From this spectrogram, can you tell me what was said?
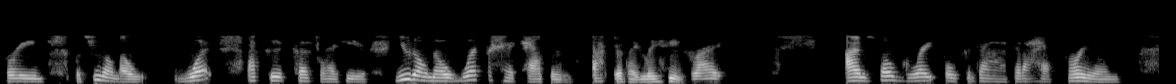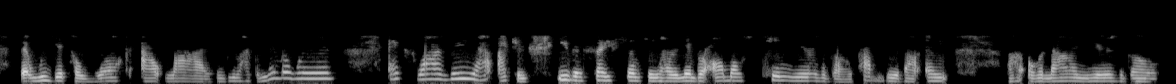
scream, but you don't know what I could cuss right here. You don't know what the heck happens after they leave, right? I'm so grateful to God that I have friends that we get to walk out lives and be like, remember when XYZ. I, I can even say simply, I remember almost 10 years ago, probably about eight uh, or nine years ago,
